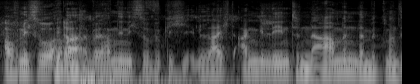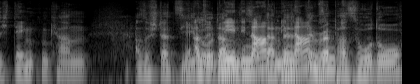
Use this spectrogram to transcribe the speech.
Auch nicht so, aber, aber, haben die nicht so wirklich leicht angelehnte Namen, damit man sich denken kann? Also statt Sido also, dann, nee, die Namen, dann die der, Namen der Rapper Sodo.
